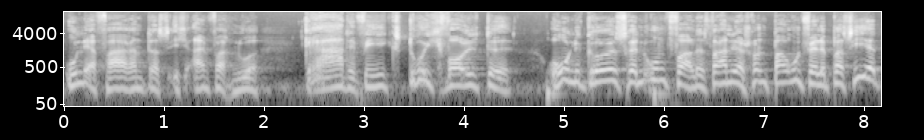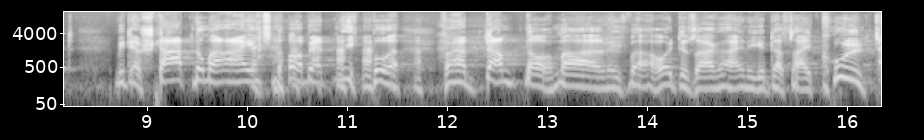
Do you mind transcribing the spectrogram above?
unerfahren, dass ich einfach nur geradewegs durch wollte ohne größeren Unfall. Es waren ja schon ein paar Unfälle passiert. Mit der Startnummer 1, Norbert Nichtpur. Verdammt nochmal. Ich war heute sagen einige, das sei Kult.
